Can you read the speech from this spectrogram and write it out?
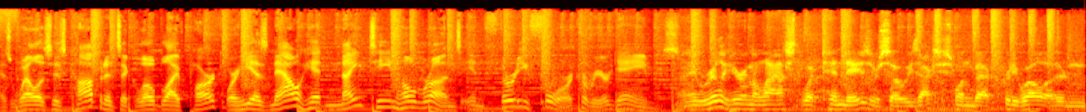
as well as his confidence at Globe Life Park, where he has now hit 19 home runs in 34 career games. And really, here in the last what 10 days or so, he's actually swung back pretty well, other than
